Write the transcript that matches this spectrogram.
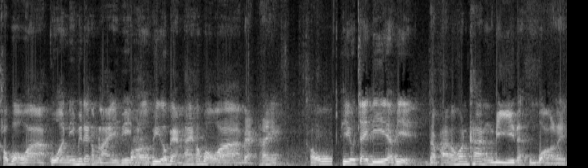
เขาบอกว่ากลัวอันนี้ไม่ได้กำไรพี่เออพี่เขาแบ่งให้เขาบอกว่าแบ่งให้ เขาพี่เขาใจดีอะพี่ แต่พาเขาค่อนข้างดีนะผมบอกเลย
